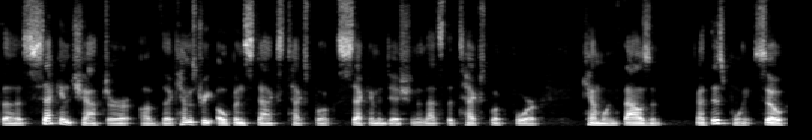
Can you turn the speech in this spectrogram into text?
the second chapter of the Chemistry OpenStax textbook, second edition, and that's the textbook for Chem 1000 at this point. So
